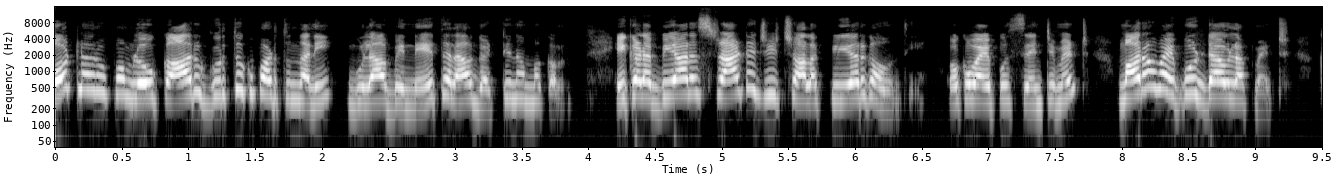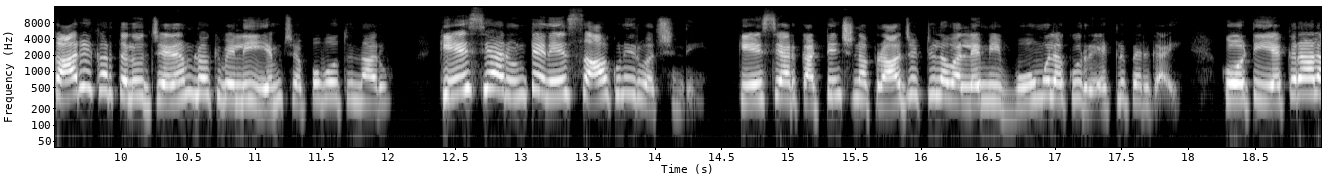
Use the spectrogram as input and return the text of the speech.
ఓట్ల రూపంలో కారు గుర్తుకు పడుతుందని గులాబీ నేతల గట్టి నమ్మకం. ఇక్కడ బీఆర్ఎస్ స్ట్రాటజీ చాలా క్లియర్గా ఉంది. ఒకవైపు సెంటిమెంట్ మరోవైపు డెవలప్మెంట్ కార్యకర్తలు జనంలోకి వెళ్ళి ఏం చెప్పబోతున్నారు? కేసీఆర్ ఉంటేనే సాగునీరు వచ్చింది. కేసీఆర్ కట్టించిన ప్రాజెక్టుల వల్లే మీ భూములకు రేట్లు పెరిగాయి. కోటి ఎకరాల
